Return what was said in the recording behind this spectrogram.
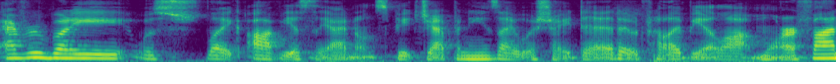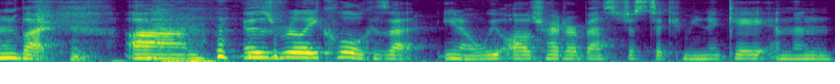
Everybody was like, obviously, I don't speak Japanese. I wish I did. It would probably be a lot more fun, but um, it was really cool because that, you know, we all tried our best just to communicate. And then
